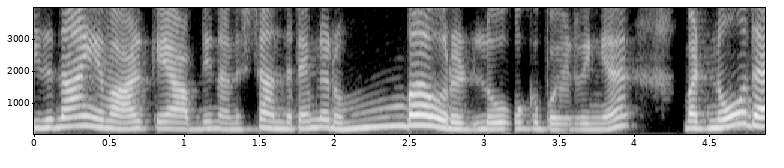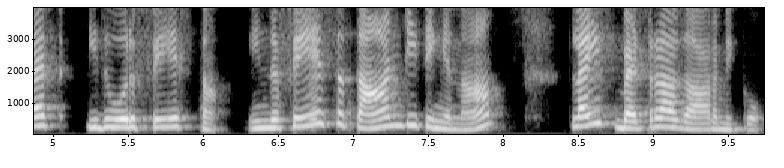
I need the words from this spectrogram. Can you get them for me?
இதுதான் என் வாழ்க்கையா அப்படின்னு நினைச்சிட்டு அந்த டைம்ல ரொம்ப ஒரு லோக்கு போயிடுறீங்க. பட் நோ தட் இது ஒரு ஃபேஸ் தான். இந்த ஃபேஸை தாண்டிட்டீங்கன்னா லைஃப் பெட்டராக ஆரம்பிக்கும்.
